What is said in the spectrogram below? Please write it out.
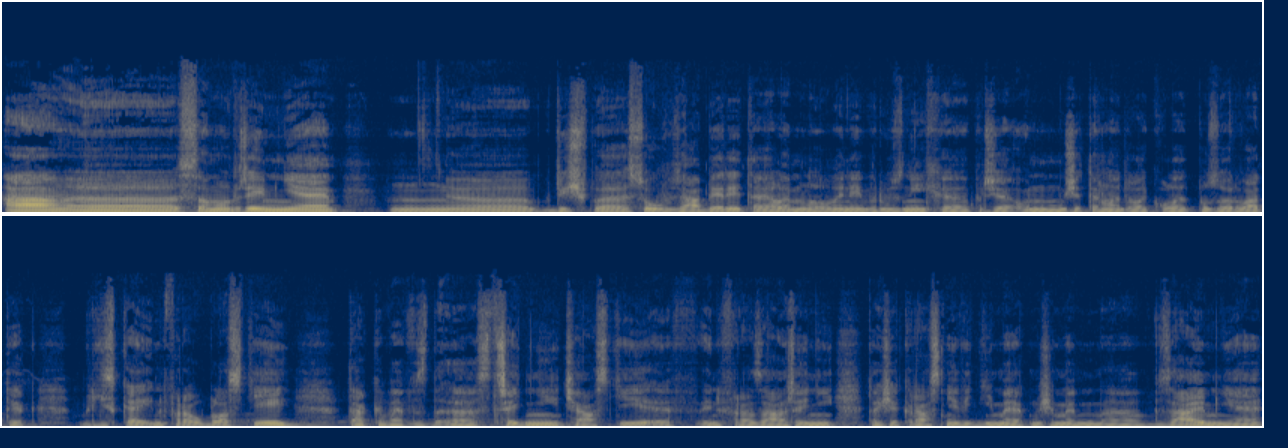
A e, samozřejmě mm, e, když e, jsou záběry téhle mlhoviny v různých, protože on může tenhle dalekohled pozorovat jak v blízké infraoblasti, tak ve střední části v infrazáření, takže krásně vidíme, jak můžeme vzájemně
